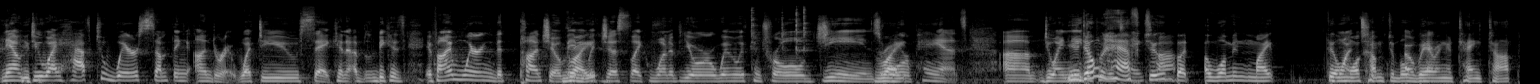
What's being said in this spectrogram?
Now, You do I have to wear something under it? What do you say? Can I, because if I'm wearing the poncho, maybe Right. with just like one of your Women with Control jeans Right. or pants, um, do I need You to don't put a have to, top? but a woman might feel Want more to. comfortable Okay. wearing a tank top.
